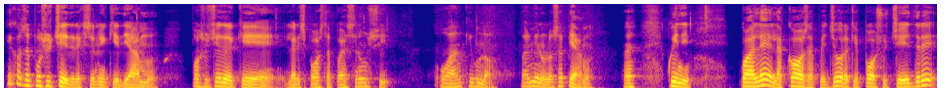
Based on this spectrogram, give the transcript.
E cosa può succedere se noi chiediamo? Può succedere che la risposta può essere un sì o anche un no ma almeno lo sappiamo. Eh? Quindi qual è la cosa peggiore che può succedere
